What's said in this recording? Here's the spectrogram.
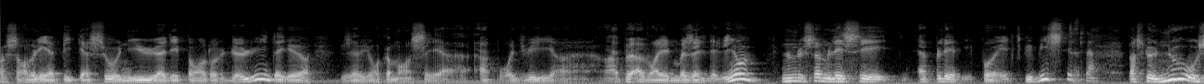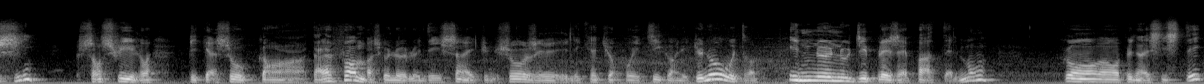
ressemblé à Picasso ni eu à dépendre de lui. D'ailleurs, nous avions commencé à, produire un, peu avant les Demoiselles d'Avignon. Nous nous sommes laissés appeler les poètes cubistes parce que nous aussi, sans suivre Picasso quant à la forme, parce que le, dessin est une chose et l'écriture poétique en est une autre, il ne nous déplaisait pas tellement qu'on peut insister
